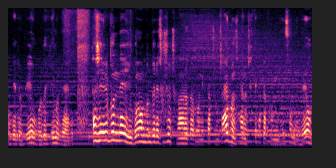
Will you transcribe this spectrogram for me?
아기를 위해 오늘도 힘을 내야겠다. 사실 1분 내에 유공한 분들의 소식을 전하려다 보니까 좀 짧은 사연을 채택할까 고민을 했었는데요.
